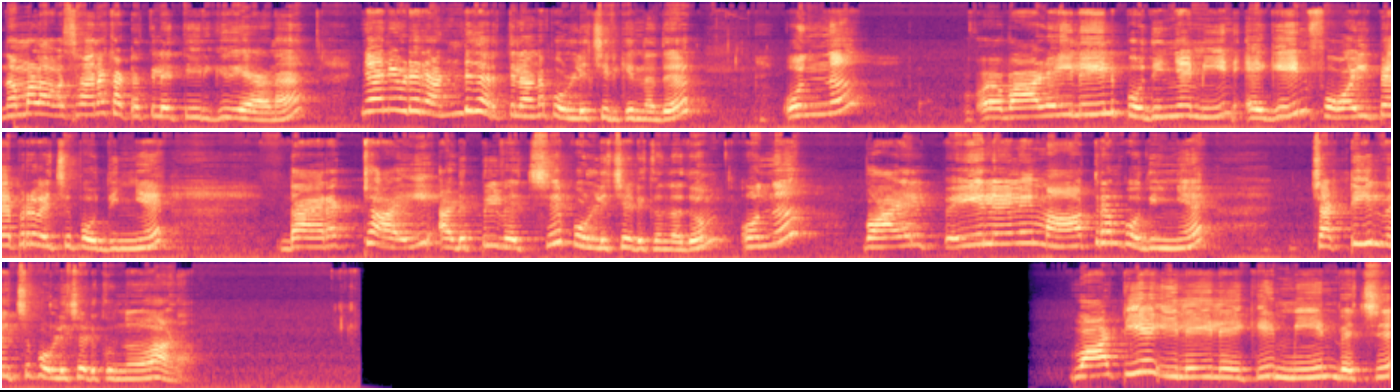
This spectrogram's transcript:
നമ്മൾ അവസാന ഘട്ടത്തിൽ എത്തിയിരിക്കുകയാണ് ഞാനിവിടെ രണ്ട് തരത്തിലാണ് പൊള്ളിച്ചിരിക്കുന്നത്. ഒന്ന് വാഴയിലയിൽ പൊതിഞ്ഞ മീൻ എഗെയിൻ ഫോയിൽ പേപ്പർ വെച്ച് പൊതിഞ്ഞ് ഡയറക്റ്റായി അടുപ്പിൽ വെച്ച് പൊള്ളിച്ചെടുക്കുന്നതും ഒന്ന് വാഴയിലയിൽ മാത്രം പൊതിഞ്ഞ് ചട്ടിയിൽ വെച്ച് പൊള്ളിച്ചെടുക്കുന്നതുമാണ്. വാട്ടിയ ഇലയിലേക്ക് മീൻ വെച്ച്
